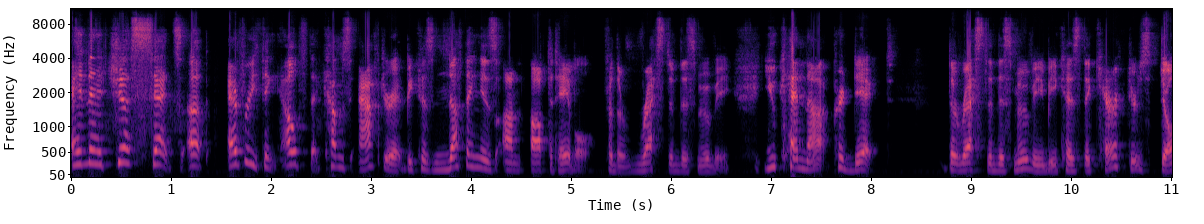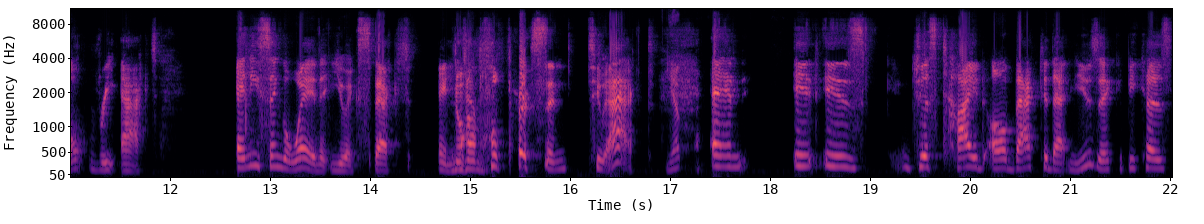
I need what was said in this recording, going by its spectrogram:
And that just sets up everything else that comes after it because nothing is on off the table for the rest of this movie. You cannot predict the rest of this movie because the characters don't react any single way that you expect a normal person to act. Yep. And it is just tied all back to that music because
